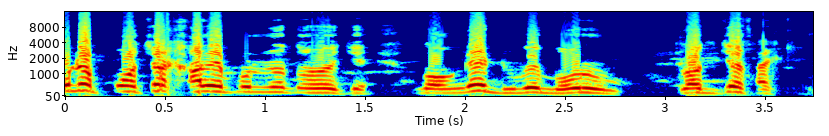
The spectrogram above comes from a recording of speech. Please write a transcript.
ওটা পচা খালে পরিণত হয়েছে। গঙ্গায় ডুবে মরুন, লজ্জা থাকলে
